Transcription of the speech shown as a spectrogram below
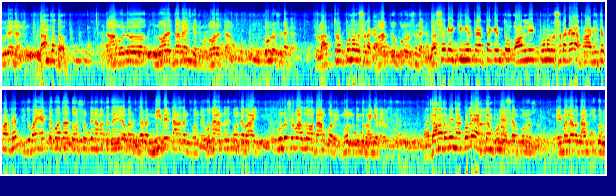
দুটাই রানিং দাম কত? দাম হলো নরের দাম আজকে দিব নরের দাম। পনেরোশো টাকা। মাত্র পনেরোশো টাকা? মাত্র পনেরোশো টাকা। দর্শক এই কিং এর প্যাডটা কিন্তু অনলি পনেরোশো টাকায় আপনারা নিতে পারবেন। কিন্তু ভাই একটা কথা দর্শক দর্শকদের আমার কাছে আবার যারা নিবে তারা দেন ফোন দেয়। ওদের আন্দাজে ফোন দেয় ভাই পনেরোশোর মাল দাম করে। মন কিন্তু ভাঙে দেয় ওই সময়। মানে দামাদামি না করলে একদম পনেরোশো। একদম পনেরোশো। এই মালে আবার দাম কি করব?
